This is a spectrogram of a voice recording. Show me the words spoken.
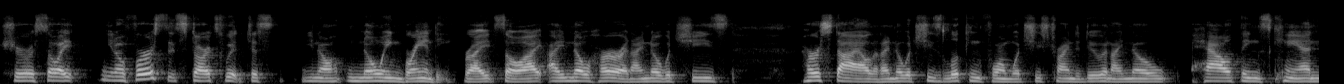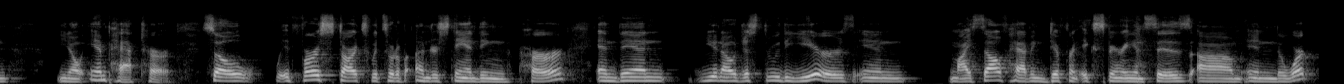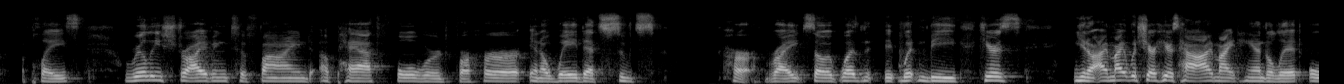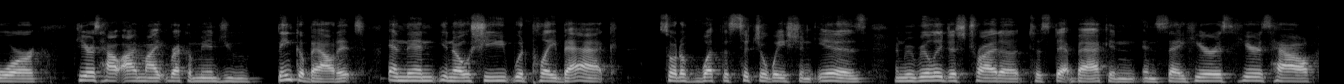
Sure. So i you know first it starts with just you know knowing brandy right? So i i know her and i know what she's her style and i know what she's looking for and what she's trying to do and i know how things can you know impact her. So it first starts with sort of understanding her and then you know just through the years in myself having different experiences um, in the work place, really striving to find a path forward for her in a way that suits her, right? So it wasn't, it wouldn't be, here's, you know, I might would share, here's how I might handle it, or here's how I might recommend you think about it. And then, you know, she would play back sort of what the situation is. And we really just try to to step back and, and say, here's here's how,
